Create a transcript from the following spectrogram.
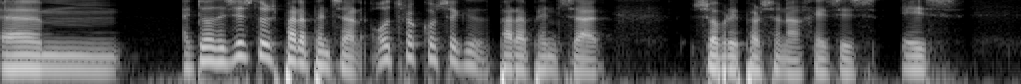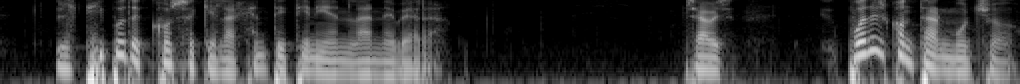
Em, entonces, esto es para pensar. Otra cosa para pensar sobre personajes es, es el tipo de cosa que la gente tiene en la nevera. ¿Sabes? Puedes contar mucho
